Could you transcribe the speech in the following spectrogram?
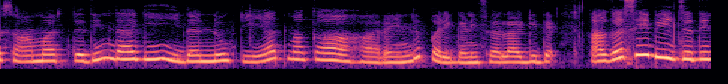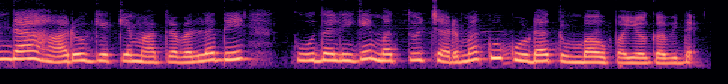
ಸಾಮರ್ಥ್ಯದಿಂದಾಗಿ ಇದನ್ನು ಕ್ರಿಯಾತ್ಮಕ ಆಹಾರ ಎಂದು ಪರಿಗಣಿಸಲಾಗಿದೆ. ಅಗಸೆ ಬೀಜದಿಂದ ಆರೋಗ್ಯಕ್ಕೆ ಮಾತ್ರವಲ್ಲದೆ ಕೂದಲಿಗೆ ಮತ್ತು ಚರ್ಮಕ್ಕೂ ಕೂಡ ತುಂಬ ಉಪಯೋಗವಿದೆ.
